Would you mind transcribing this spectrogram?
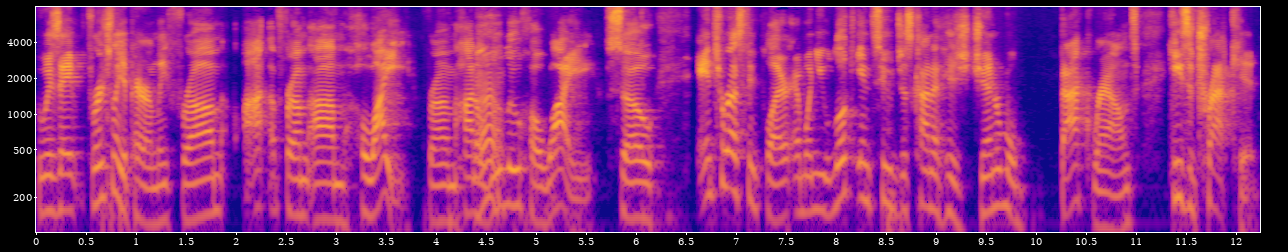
who is a originally apparently from uh, from um, Hawaii, from Honolulu, Hawaii. So interesting player. And when you look into just kind of his general background, he's a track kid.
